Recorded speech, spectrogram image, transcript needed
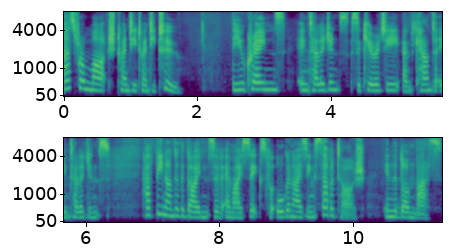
As from March 2022, the Ukraine's intelligence, security, and counterintelligence have been under the guidance of MI6 for organising sabotage in the Donbass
